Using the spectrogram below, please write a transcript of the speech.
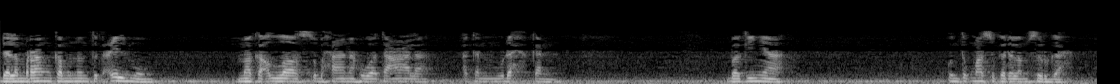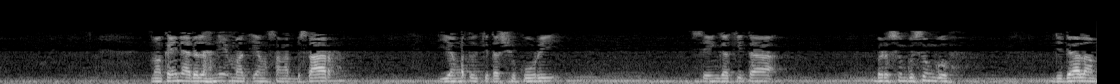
dalam rangka menuntut ilmu, maka Allah Subhanahu wa taala akan memudahkan baginya untuk masuk ke dalam surga maka ini adalah nikmat yang sangat besar yang patut kita syukuri sehingga kita bersungguh-sungguh di dalam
